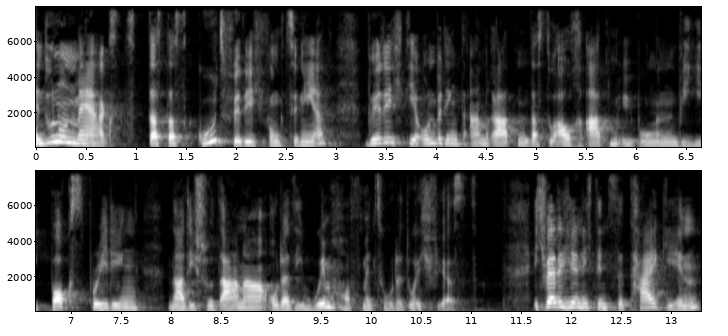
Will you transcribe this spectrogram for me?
Wenn du nun merkst, dass das gut für dich funktioniert, würde ich dir unbedingt anraten, dass du auch Atemübungen wie Box Breathing, Nadi Shodhana oder die Wim Hof Methode durchführst. Ich werde hier nicht ins Detail gehen,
